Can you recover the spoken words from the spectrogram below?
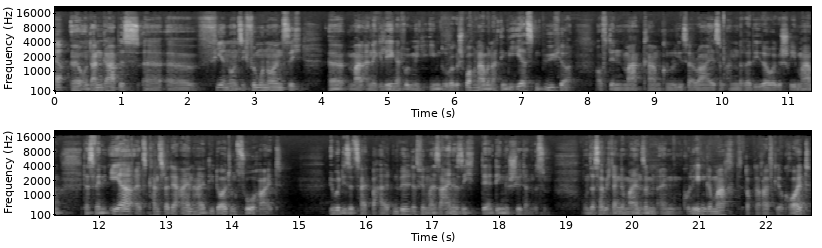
Ja. Äh, und dann gab es äh, 94, 95 äh, mal eine Gelegenheit, wo ich mit ihm darüber gesprochen habe, nachdem die ersten Bücher auf den Markt kamen, Condoleezza Rice und andere, die darüber geschrieben haben, dass wenn er als Kanzler der Einheit die Deutungshoheit über diese Zeit behalten will, dass wir mal seine Sicht der Dinge schildern müssen. Und das habe ich dann gemeinsam mit einem Kollegen gemacht, Dr. Ralf Georg Reuth,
